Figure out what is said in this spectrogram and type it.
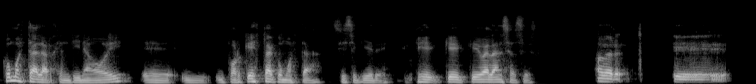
¿cómo está la Argentina hoy eh, y, por qué está como está, si se quiere? ¿Qué, balance haces? A ver, eh,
